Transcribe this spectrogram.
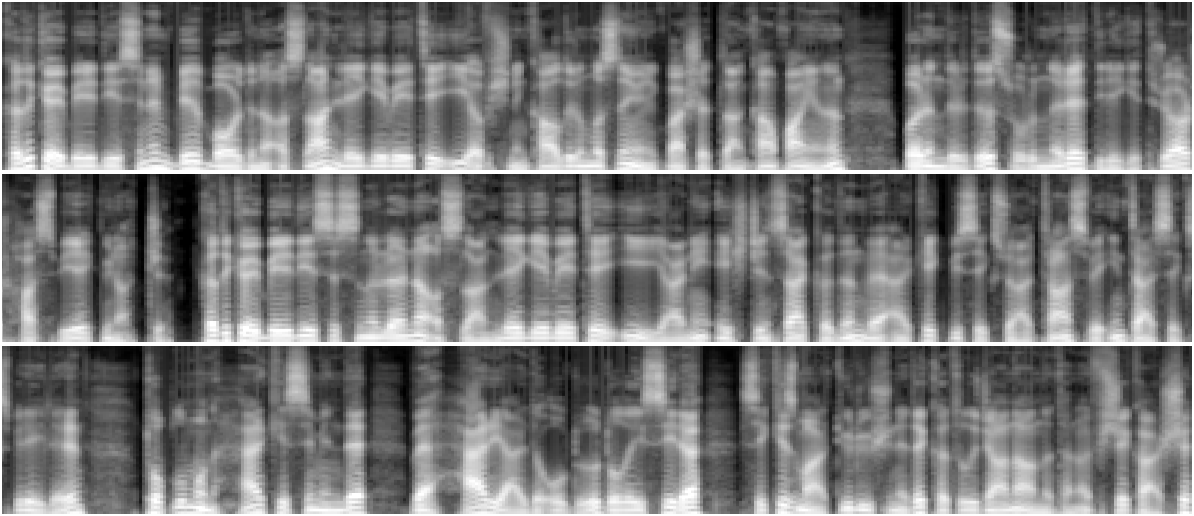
Kadıköy Belediyesi'nin billboarduna asılan LGBTİ afişinin kaldırılmasına yönelik başlatılan kampanyanın barındırdığı sorunları dile getiriyor Hasbiye Günatçı. Kadıköy Belediyesi sınırlarına asılan LGBTİ yani eşcinsel kadın ve erkek biseksüel, trans ve interseks bireylerin toplumun her kesiminde ve her yerde olduğu dolayısıyla 8 Mart yürüyüşüne de katılacağını anlatan afişe karşı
